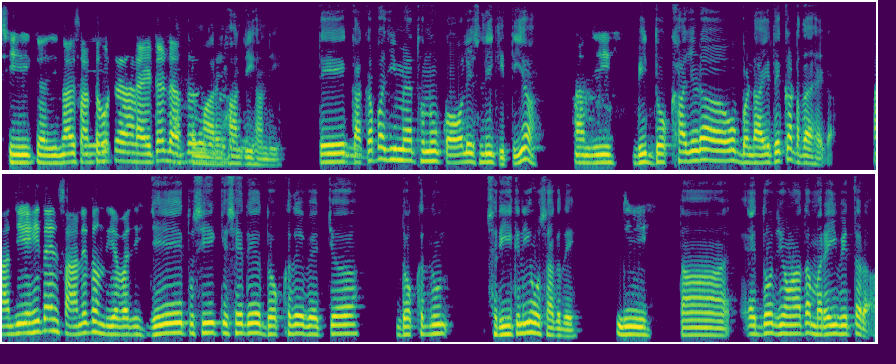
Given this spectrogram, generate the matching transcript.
ਠੀਕ ਆ ਜੀ ਨਾਲ 7 ਤੇ ਫੁੱਟ ਹਾਈਟ ਡਰਦਾ ਮਾਰੇ ਹਾਂਜੀ ਹਾਂਜੀ। ਤੇ ਕਾਕਾ ਭਾਜੀ ਮੈਂ ਤੁਹਾਨੂੰ ਕਾਲ ਇਸ ਲਈ ਕੀਤੀ ਆ ਹਾਂਜੀ। ਵੀ ਦੁੱਖ ਆ ਜਿਹੜਾ ਉਹ ਬੰਡਾਈ ਤੇ ਘਟਦਾ ਹੈਗਾ। ਹਾਂਜੀ ਇਹੀ ਤਾਂ ਇਨਸਾਨੀਅਤ ਹੁੰਦੀ ਹੈ ਭਾਜੀ। ਜੇ ਤੁਸੀਂ ਕਿਸੇ ਦੇ ਦੁੱਖ ਦੇ ਵਿੱਚ ਦੁੱਖ ਨੂੰ ਸ਼ਰੀਕ ਨਹੀਂ ਹੋ ਸਕਦੇ ਜੀ। ਤਾਂ ਇਦੋਂ ਜਿਉਣਾ ਤਾਂ ਮਰੇ ਹੀ ਬਿਹਤਰ ਆ।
